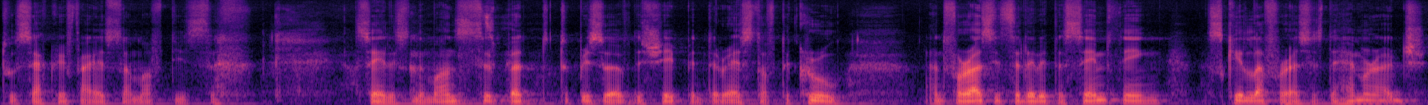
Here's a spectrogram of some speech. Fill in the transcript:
to sacrifice some of these sailors to the monster, but to preserve the ship and the rest of the crew. And for us, it's a little bit the same thing. Scylla for us is the hemorrhage.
